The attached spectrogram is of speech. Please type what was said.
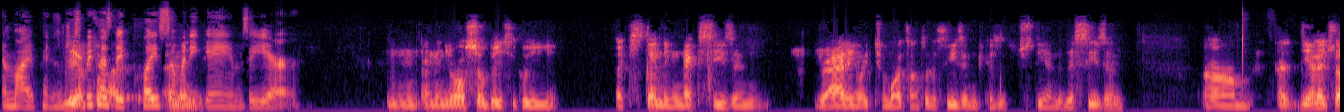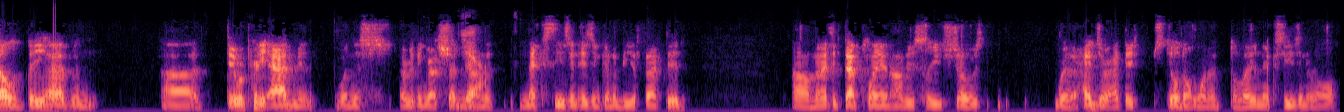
in my opinion, just Yeah, because they play so many then- games a year. Mhm. And then you're also basically extending next season. You're adding like two months onto the season because it's just the end of this season. Um, the NHL, they haven't. Uh, they were pretty adamant when this everything got shut down Yeah. that next season isn't going to be affected. Um, and I think that plan obviously shows where their heads are at. They still don't want to delay next season at all.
